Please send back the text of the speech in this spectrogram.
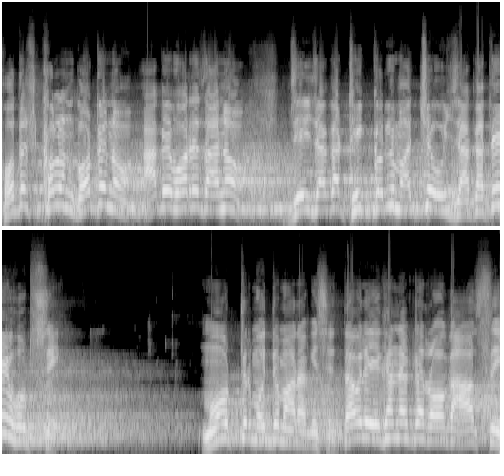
ফদস্খলন ঘটে না আগে ভরে জানো। যেই জায়গা ঠিক করে মারছে, ওই জায়গাতেই ঘটছে মুহূর্তের মধ্যে মারা গেছে। তাহলে এখানে একটা রগ আছে।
